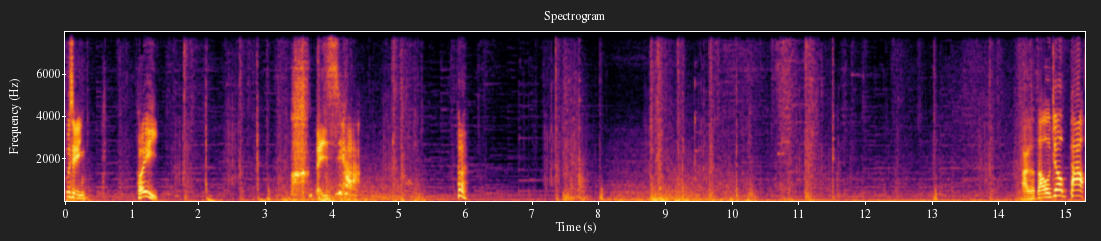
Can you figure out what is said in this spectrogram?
不行。可以，等一下，打个招呼就跑，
